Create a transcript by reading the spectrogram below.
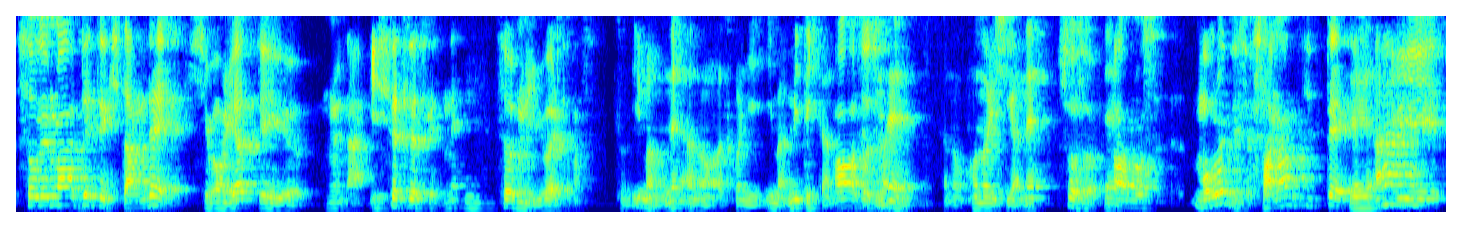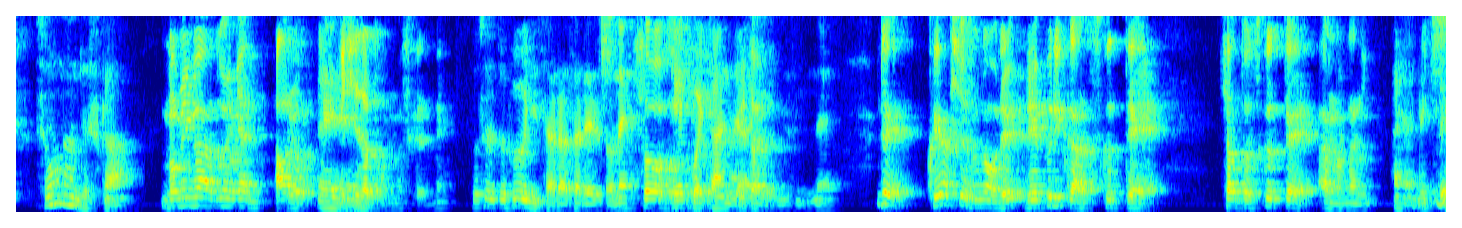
ん。それが出てきたんで、非門屋っていう、な一説ですけどね、うんそういうふうに言われてます。今もね、あの、あそこに、今見てきたんですああそうですかね。あの、この石がね。そうそう。ええあの、脆いんですよ。砂岩って言って、えーあーいいそうなんですか。飲み川沿いにあええる石だと思いますけどね。そうすると風にさらされるとね、そうそう。結構傷んじゃうん傷んですもんね。で、区役所のレレプリカ作って、ちゃんと作って、あの、何？はいはい、歴史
